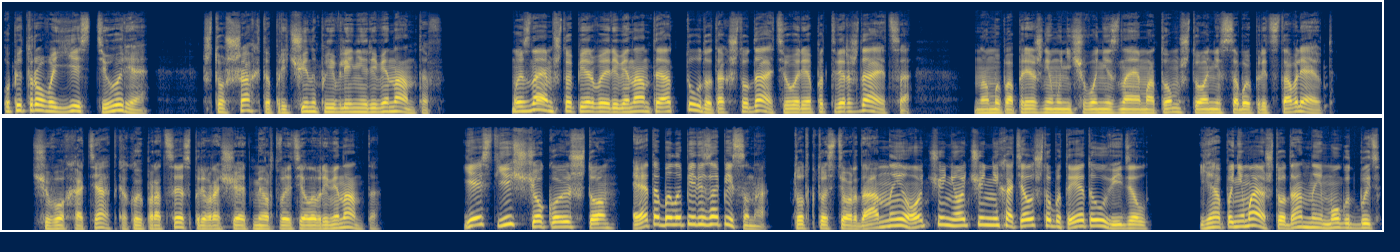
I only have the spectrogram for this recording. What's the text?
У Петрова есть теория, что шахта — причина появления ревенантов. Мы знаем, что первые ревенанты оттуда, так что да, теория подтверждается — но мы по-прежнему ничего не знаем о том, что они с собой представляют. Чего хотят, какой процесс превращает мертвое тело в ревенанта. Есть еще кое-что. Это было перезаписано. Тот, кто стер данные, очень-очень не хотел, чтобы ты это увидел. Я понимаю, что данные могут быть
